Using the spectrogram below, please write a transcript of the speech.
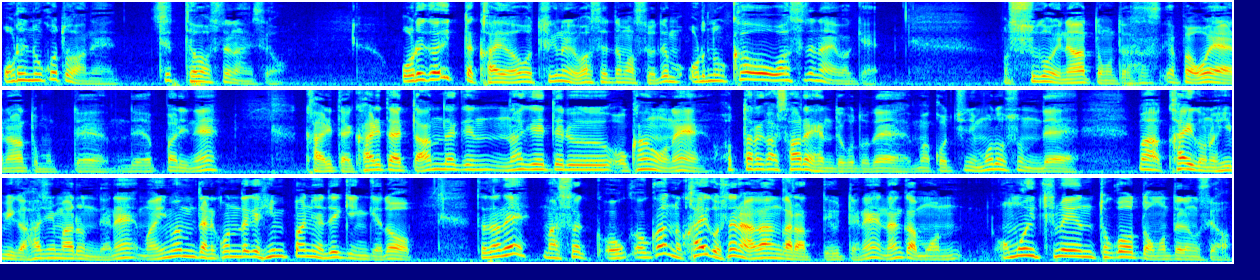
俺のことはね、絶対忘れないんですよ。俺が言った会話を次の日忘れてますよ。でも俺の顔を忘れないわけ。すごいなと思って、やっぱり親やなと思って、で、やっぱりね、帰りたい帰りたいってあんだけ嘆いてるおかんをね、ほったらかされへんということで、まあこっちに戻すんで、まあ介護の日々が始まるんでね、まあ今みたいにこんだけ頻繁にはできんけど、ただね、まあさお、おかんの介護せなあかんからって言ってね、なんかもう思い詰めんとこうと思ってるんですよ。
